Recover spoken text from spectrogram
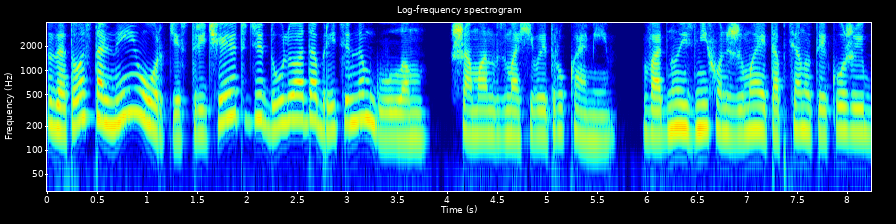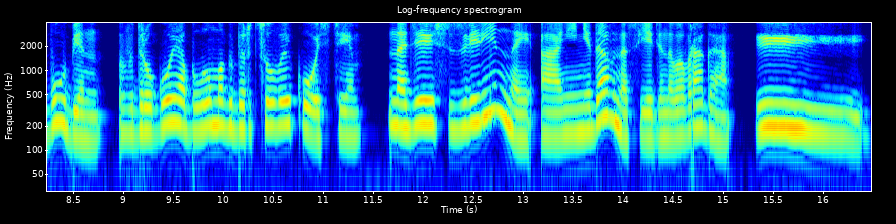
Зато остальные орки встречают дедулю одобрительным гулом. Шаман взмахивает руками. В одной из них он сжимает обтянутой кожей бубен, в другой — обломок берцовой кости. Надеюсь, звериной, а не недавно съеденного врага. и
